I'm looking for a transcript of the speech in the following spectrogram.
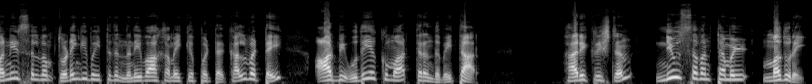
பன்னீர்செல்வம் தொடங்கி வைத்ததன் நினைவாக அமைக்கப்பட்ட கல்வெட்டை ஆர் பி உதயகுமார் திறந்து வைத்தார். Harikrishnan news seven Tamil Madurai.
